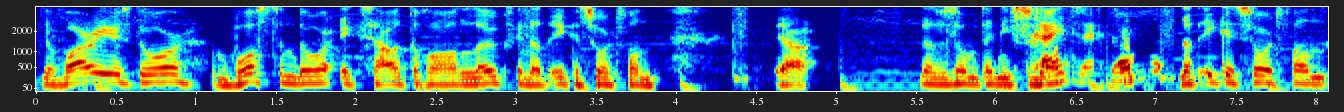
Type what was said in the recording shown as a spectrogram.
de Warriors door, Boston door. Ik zou het toch wel leuk vinden dat ik een soort van ja, dat we zometeen niet scheidsrechter. Dat ik een soort van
